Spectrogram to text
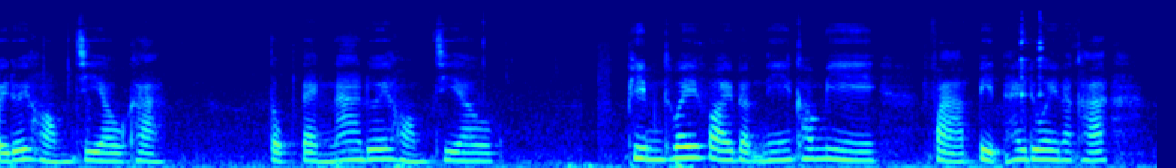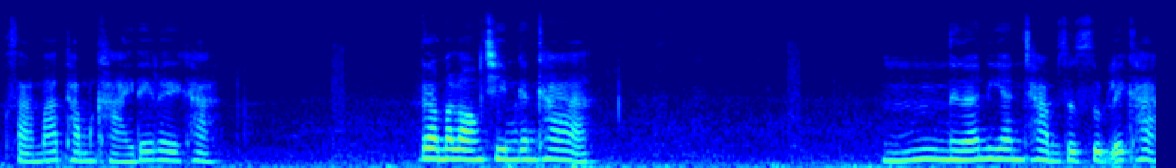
ยด้วยหอมเจียวค่ะ ตกแต่งหน้าด้วยหอมเจียว พิมพ์ถ้วยฟอยล์แบบนี้เขามีฝาปิดให้ด้วยนะคะ สามารถทำขายได้เลยค่ะ เรามาลองชิมกันค่ะเนื้อเนียนฉ่ำสุดๆเลยค่ะ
